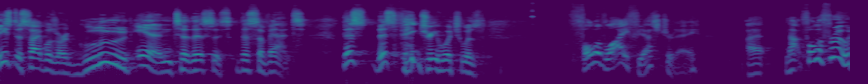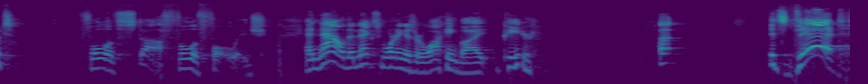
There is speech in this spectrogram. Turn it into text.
These disciples are glued in to this, this event. This, this fig tree, which was full of life yesterday, uh, not full of fruit, full of stuff, full of foliage. And now, the next morning, as they're walking by, Peter, uh, it's dead.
